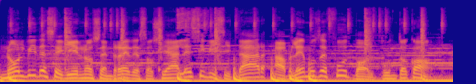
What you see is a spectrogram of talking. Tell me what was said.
no olvides seguirnos en redes sociales y visitar hablemosdefutbol.com.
